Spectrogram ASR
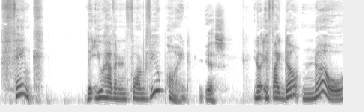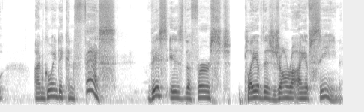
think that you have an informed viewpoint. Yes. You know, if I don't know, I'm going to confess this is the first play of this genre I have seen.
